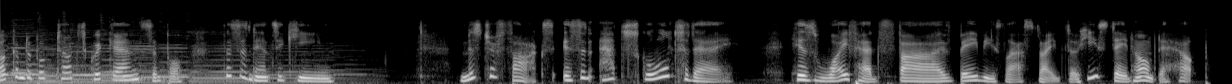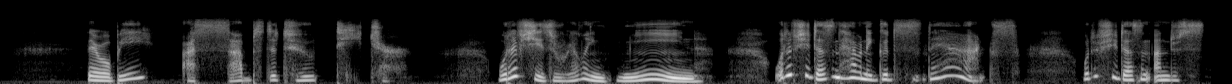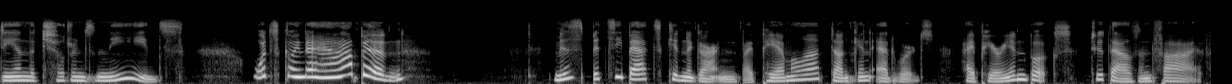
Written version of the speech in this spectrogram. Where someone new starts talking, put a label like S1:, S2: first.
S1: Welcome to Book Talks Quick and Simple. This is Nancy Keane. Mr. Fox isn't at school today. His wife had five babies last night, so he stayed home to help. There will be a substitute teacher. What if she's really mean? What if she doesn't have any good snacks? What if she doesn't understand the children's needs? What's going to happen? Miss Bitsy Bat's Kindergarten by Pamela Duncan Edwards, Hyperion Books, 2005.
